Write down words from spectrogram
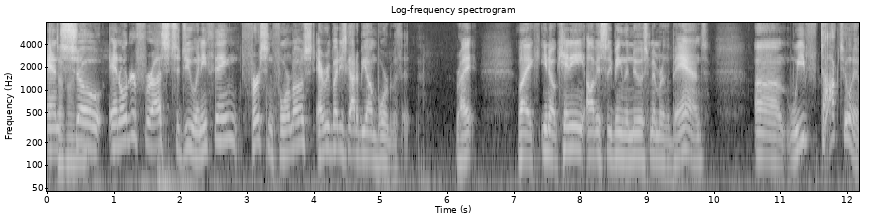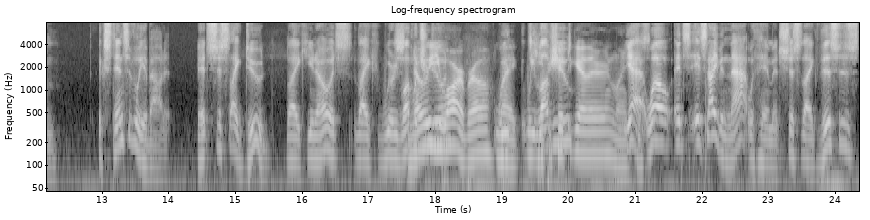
And so, in order for us to do anything, first and foremost, everybody's got to be on board with it, right? Like you know, Kenny, obviously being the newest member of the band, um, we've talked to him extensively about it. It's just like, dude, like you know, it's like we Just love know what you're who doing. you are, bro. We- like we keep love you. shit together and like Yeah, just- well, it's it's not even that with him. It's just like this is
